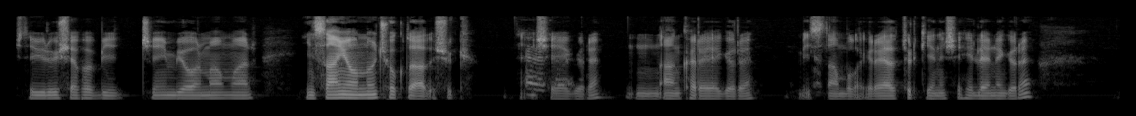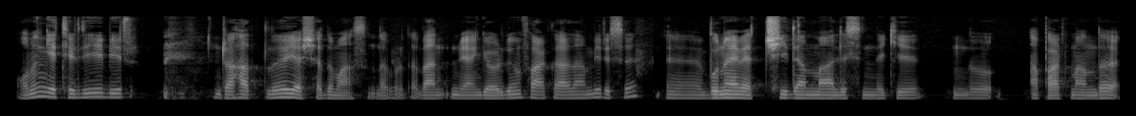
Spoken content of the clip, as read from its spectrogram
işte yürüyüş yapabileceğim bir orman var. İnsan yoğunluğu çok daha düşük. Yani Evet, şeye evet. göre, Ankara'ya göre, İstanbul'a göre ya Türkiye'nin şehirlerine göre. Onun getirdiği bir rahatlığı yaşadım aslında burada. Ben yani gördüğüm farklardan birisi e, bunu evet Çiğdem Mahallesi'ndeki bu apartmanda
